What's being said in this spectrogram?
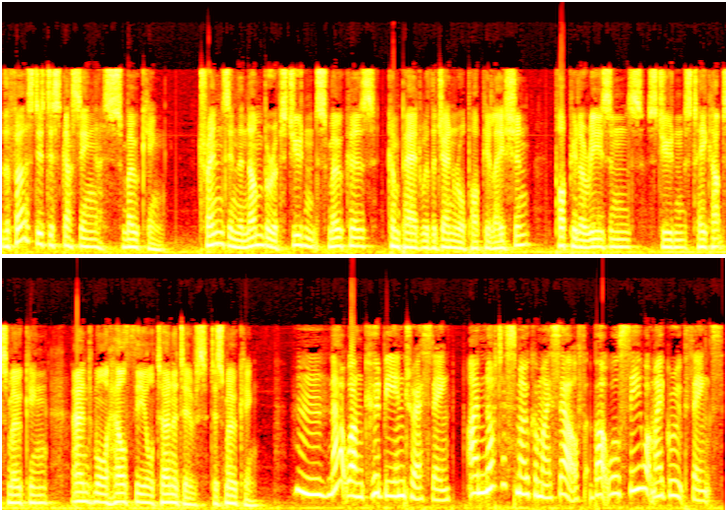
The first is discussing smoking, trends in the number of student smokers compared with the general population, popular reasons students take up smoking, and more healthy alternatives to smoking. Hmm, that one could be interesting. I'm not a smoker myself, but we'll see what my group thinks.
